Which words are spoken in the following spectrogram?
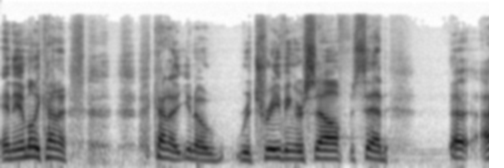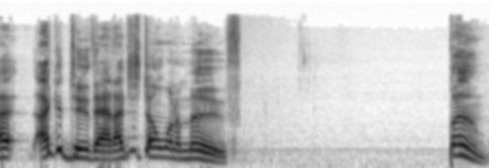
And Emily kind of, kind of, you know, retrieving herself, said, uh, I, I could do that. I just don't want to move. Boom.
